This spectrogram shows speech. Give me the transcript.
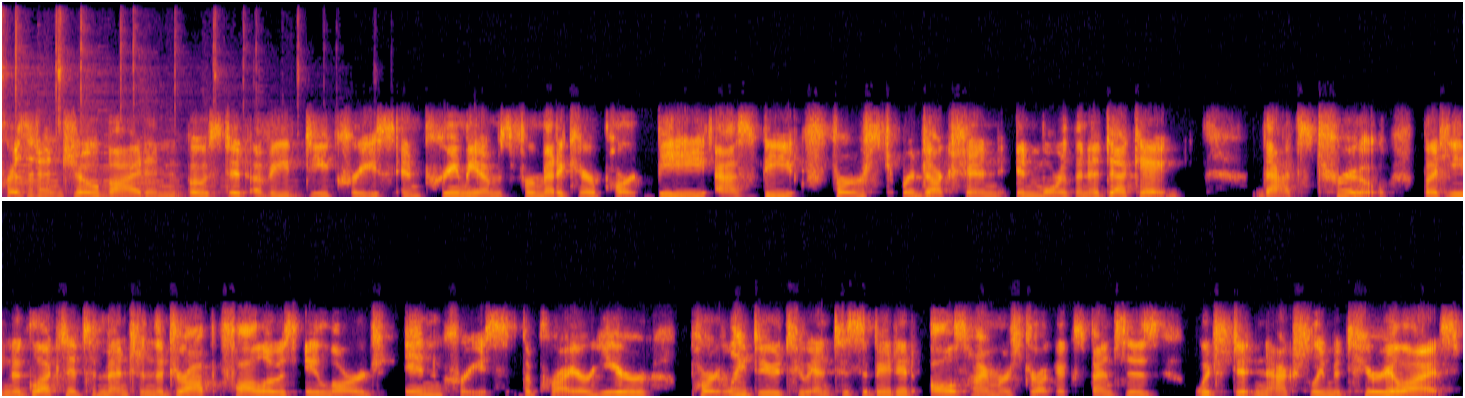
President Joe Biden boasted of a decrease in premiums for Medicare Part B as the first reduction in more than a decade. That's true, but he neglected to mention the drop follows a large increase the prior year, partly due to anticipated Alzheimer's drug expenses, which didn't actually materialize.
